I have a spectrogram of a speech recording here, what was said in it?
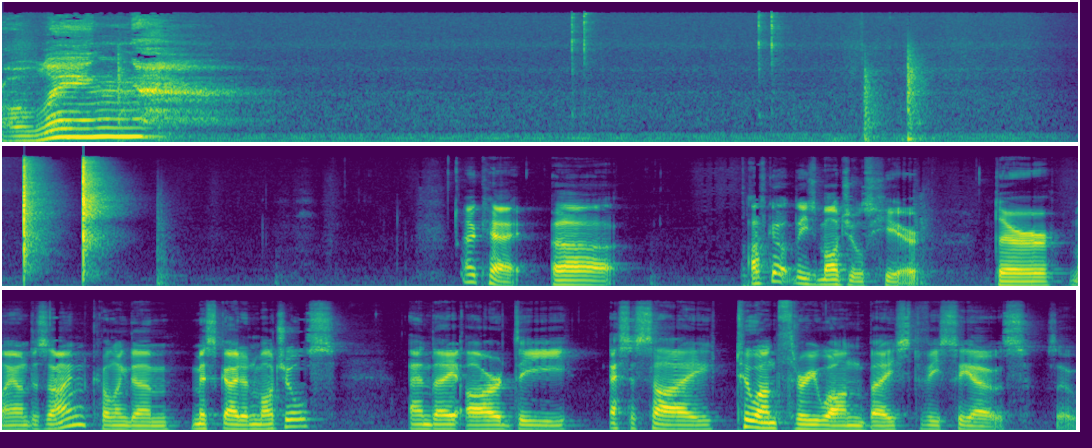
Rolling. Okay, uh, I've got these modules here. They're my own design, calling them misguided modules, and they are the SSI 2131 based VCOs. So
